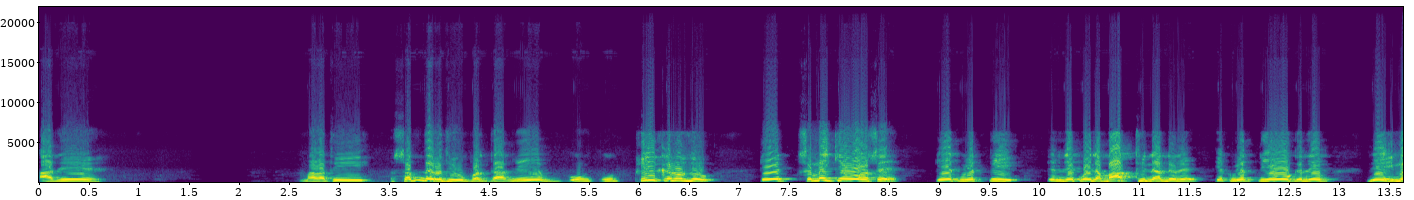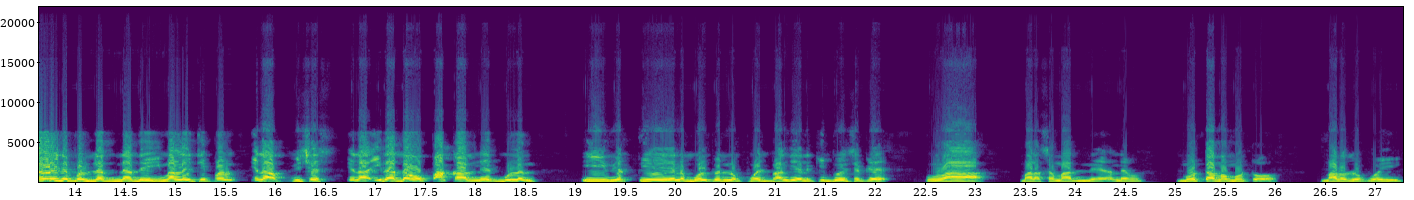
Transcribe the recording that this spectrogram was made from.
આ જે મારાથી શબ્દ નથી ઉપડતા કે હું હું ફીલ કરું છું કે એક સમય કેવો હશે કે એક વ્યક્તિ કે જે કોઈના બાપથી ના ડરે, એક વ્યક્તિ એવો કે જે જે હિમાલયને પણ ડગ ના દે, હિમાલયથી પણ એના વિશેષ, એના ઈરાદાઓ પાકા, નેક બુલંદ એ વ્યક્તિએ એનો બોલપેનનો પોઈન્ટ ભાંગી અને કીધું હશે કે હું આ મારા સમાજને અને મોટામાં મોટો, મારો જો કોઈ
